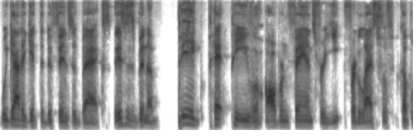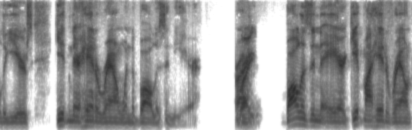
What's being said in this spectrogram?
we got to get the defensive backs. This has been a big pet peeve of Auburn fans for for the last couple of years, getting their head around when the ball is in the air. Right? right. Ball is in the air. Get my head around.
